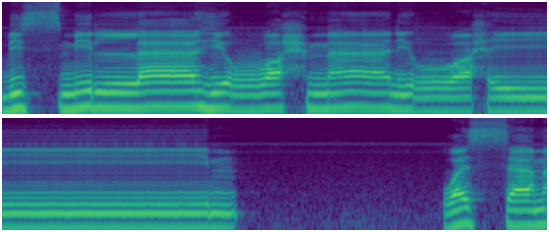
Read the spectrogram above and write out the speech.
بسم الله الرحمن الرحيم. والسماء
